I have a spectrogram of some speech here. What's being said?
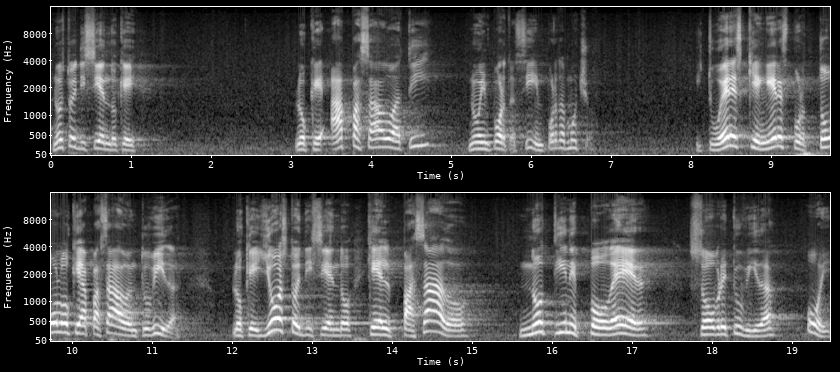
no estoy diciendo que Lo que ha pasado a ti no importa, sí, importa mucho. Y tú eres quien eres por todo lo que ha pasado en tu vida. Lo que yo estoy diciendo, que el pasado no tiene poder sobre tu vida hoy.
